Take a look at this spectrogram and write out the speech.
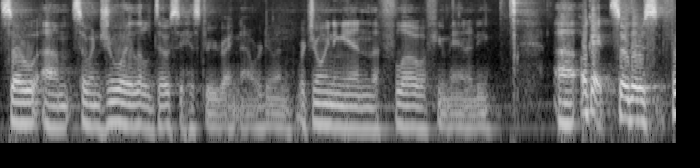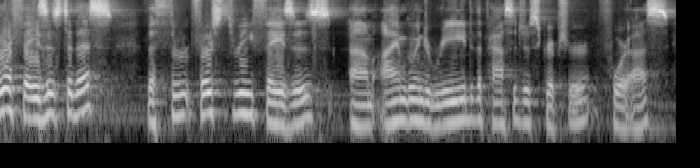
So, um, so enjoy a little dose of history right now. We're doing, we're joining in the flow of humanity. Uh, okay, so there's four phases to this. The th- first three phases, um, I am going to read the passage of Scripture for us,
